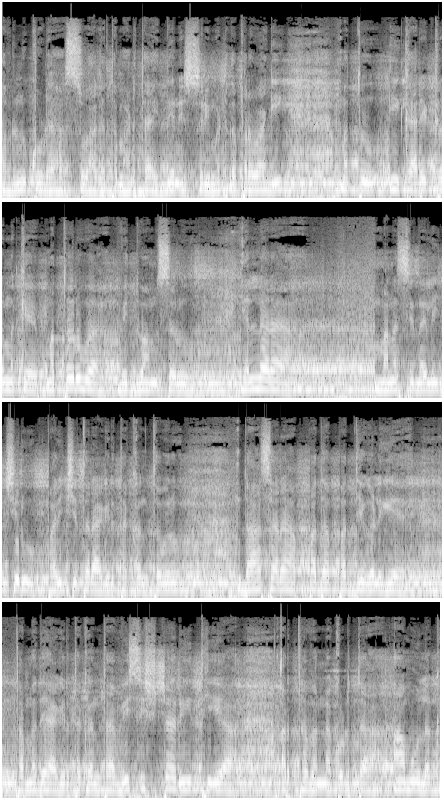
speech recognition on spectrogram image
ಅವರನ್ನು ಕೂಡ ಸ್ವಾಗತ ಮಾಡ್ತಾ ಇದ್ದೇನೆ ಶ್ರೀಮಠದ ಪರವಾಗಿ. ಮತ್ತು ಈ ಕಾರ್ಯಕ್ರಮಕ್ಕೆ ಮತ್ತೋರ್ವ ವಿದ್ವಾಂಸರು ಎಲ್ಲರ ಮನಸ್ಸಿನಲ್ಲಿ ಚಿರು ಪರಿಚಿತರಾಗಿರ್ತಕ್ಕಂಥವರು ದಾಸರ ಪದ ಪದ್ಯಗಳಿಗೆ ತಮ್ಮದೇ ಆಗಿರ್ತಕ್ಕಂಥ ವಿಶಿಷ್ಟ ರೀತಿಯ ಅರ್ಥವನ್ನು ಕೊಡ್ತಾ ಆ ಮೂಲಕ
